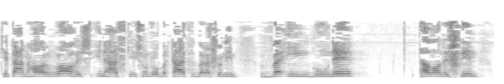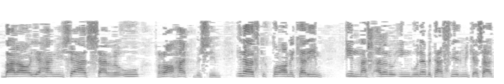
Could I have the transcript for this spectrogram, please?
که تنها راهش این هست که ایشون رو به قتل برسونیم و این گونه توانستیم برای همیشه از شر او راحت بشیم. این است که قرآن کریم این مسئله رو اینگونه به تصویر می‌کشد.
